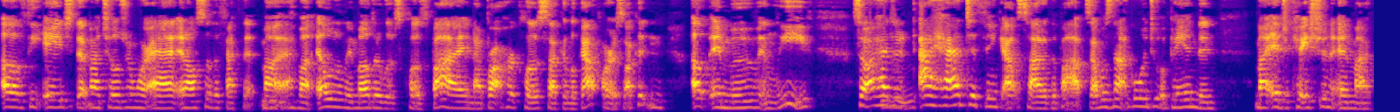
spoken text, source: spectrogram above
of the age that my children were at and also the fact that my, mm-hmm. my elderly mother lives close by and I brought her close so I could look out for her. So I couldn't up and move and leave. So I had mm-hmm. to, I had to think outside of the box. I was not going to abandon my education and my,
